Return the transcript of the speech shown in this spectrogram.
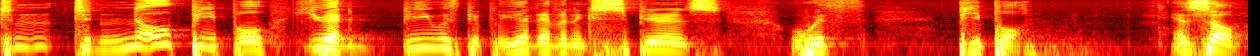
To, to know people, you had to be with people. You had to have an experience with people. And so,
